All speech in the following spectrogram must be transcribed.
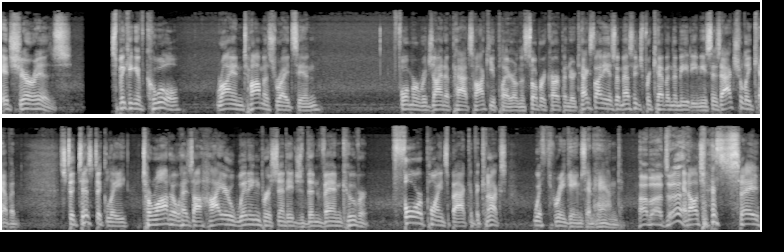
It sure is. Speaking of cool, Ryan Thomas writes in, former Regina Pats hockey player on the Sober Carpenter text line. He has a message for Kevin the Medium. He says, Actually, Kevin, statistically, Toronto has a higher winning percentage than Vancouver. Four points back at the Canucks with three games in hand. How about that? And I'll just say,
